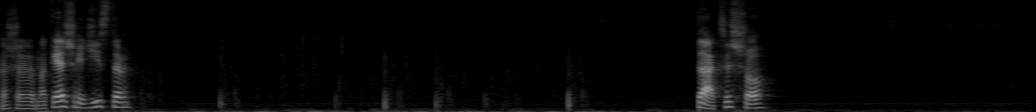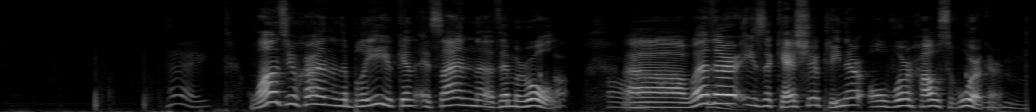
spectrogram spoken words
Каже, на cash register. Так, це що? Once you hire an employee, you can assign them a role. Oh. Oh. Uh, whether is a cashier, cleaner, or warehouse worker. Mhm.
